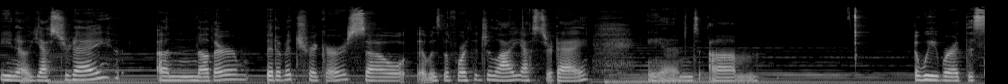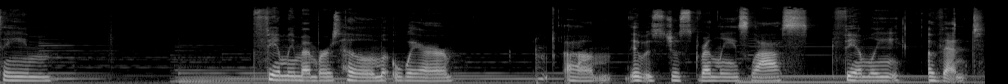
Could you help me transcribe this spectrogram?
you know, yesterday another bit of a trigger. So it was the 4th of July yesterday, and um, we were at the same family member's home where um, it was just Renly's last family event.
